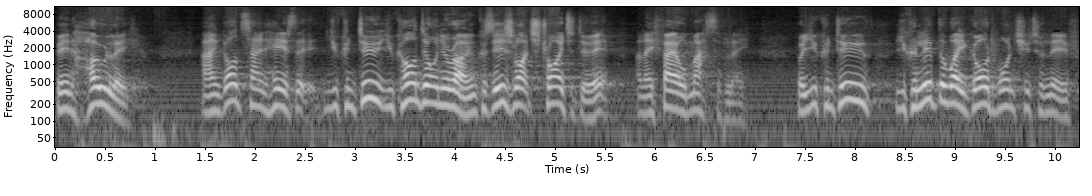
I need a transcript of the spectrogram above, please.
being holy. And God's saying here is that you can do, you can't do it on your own because the Israelites tried to do it and they failed massively. But you can do, you can live the way God wants you to live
